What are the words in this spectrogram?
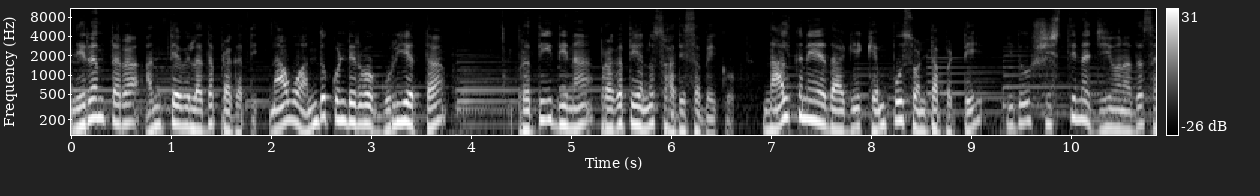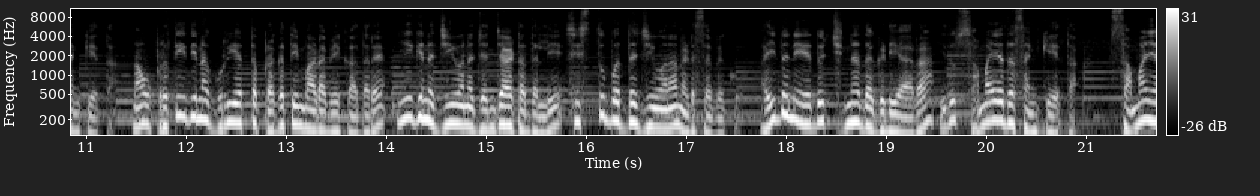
ನಿರಂತರ ಅಂತ್ಯವಿಲ್ಲದ ಪ್ರಗತಿ. ನಾವು ಅಂದುಕೊಂಡಿರುವ ಗುರಿಯತ್ತ ಪ್ರತಿದಿನ ಪ್ರಗತಿಯನ್ನು ಸಾಧಿಸಬೇಕು. ನಾಲ್ಕನೆಯದಾಗಿ ಕೆಂಪು ಸೊಂಟಪಟ್ಟಿ ಇದು ಶಿಸ್ತಿನ ಜೀವನದ ಸಂಕೇತ. ನಾವು ಪ್ರತಿದಿನ ಗುರಿಯತ್ತ ಪ್ರಗತಿ ಮಾಡಬೇಕಾದರೆ ಈಗಿನ ಜೀವನ ಜಂಜಾಟದಲ್ಲಿ ಶಿಸ್ತುಬದ್ಧ ಜೀವನ ನಡೆಸಬೇಕು. ಐದನೆಯದು ಚಿನ್ನದ ಗಡಿಯಾರ. ಇದು ಸಮಯದ ಸಂಕೇತ. ಸಮಯ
